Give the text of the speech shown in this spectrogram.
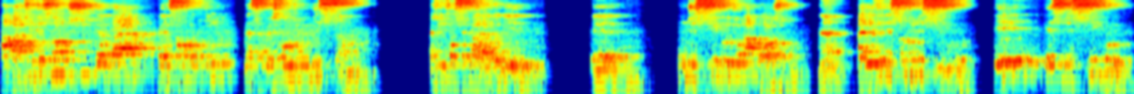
A partir disso, vamos tentar pensar um pouquinho nessa questão de missão. A gente está separando ali é, um discípulo de um apóstolo. Né? A definição de um discípulo. Ele, esse discípulo,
